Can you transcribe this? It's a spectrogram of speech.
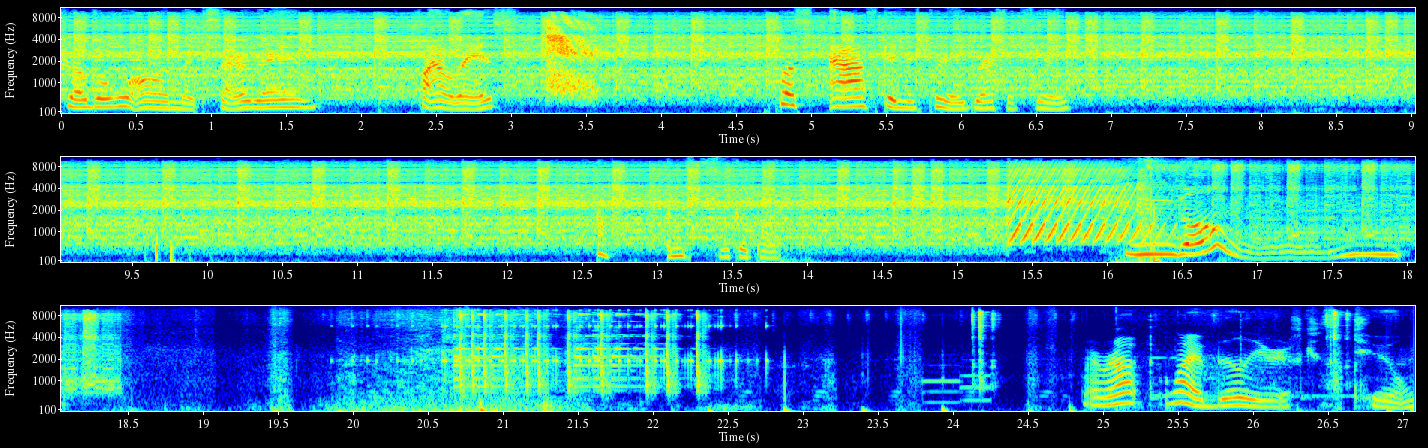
struggle on like Saturday, final days. Plus, Afton is pretty aggressive too. Oh, I missed the good part. Go. Rock liability risk is two.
